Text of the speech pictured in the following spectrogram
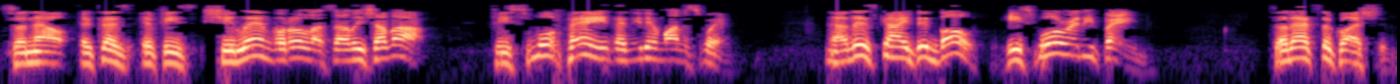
So now it says if he's shilem v'rol asali shava, if he swore paid, then he didn't want to swear. Now this guy did both. He swore and he paid. So that's the question.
